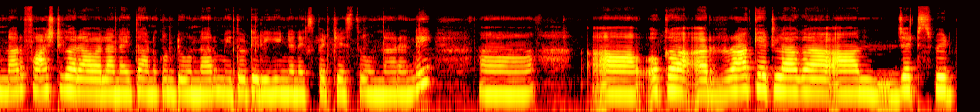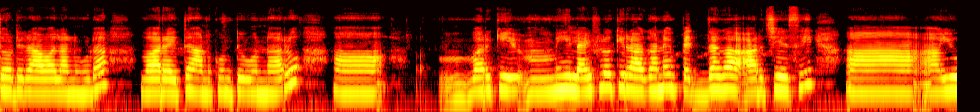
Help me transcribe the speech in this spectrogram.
ఉన్నారు. ఫాస్ట్గా రావాలని అయితే అనుకుంటూ ఉన్నారు. మీతోటి రీయూనియన్ ఎక్స్పెక్ట్ చేస్తూ ఉన్నారండి. ఒక రాకెట్ లాగా జెట్ స్పీడ్ తోటి రావాలని కూడా వారైతే అనుకుంటూ ఉన్నారు. వారికి మీ లైఫ్లోకి రాగానే పెద్దగా అరిచేసి you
